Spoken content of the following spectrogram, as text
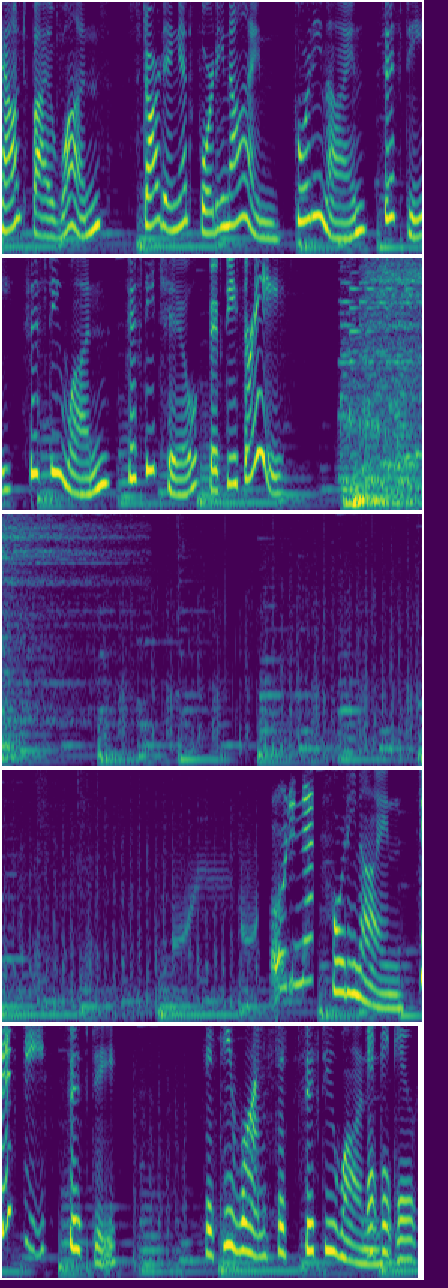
Count by ones, starting at 49, 49, 50, 51, 52, 53. Forty-nine. 49, Fifty. 50, Fifty-one, fif- 51, fifty-two,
